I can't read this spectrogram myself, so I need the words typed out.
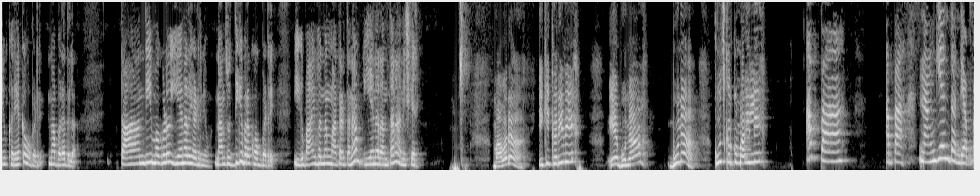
ನೀವು ಕರೆಯಕ್ಕೆ ಹೋಗ್ಬೇಡ್ರಿ, ನಾ ಬರೋದಿಲ್ಲ. ತಾಂದಿ ಮಗಳು ಏನಾರ ಹೇಳ್ರಿ ನೀವು, ನಾನು ಸುದ್ದಿಗೆ ಬರಕ್ಕೆ ಹೋಗ್ಬೇಡ್ರಿ. ಈಗ ಬಾಯಿ ಬಂದಂಗೆ ಮಾತಾಡ್ತಾನ, ಏನಾರ ಅಂತಾನ ಅನಿಸ್ಕೇರಿ ಮಾವರ ಈಕಿ ಕರೀರಿ. ಏ ಬುನಾ ಬುನಾ ಕೂಸ್ ಕರ್ಕೊಂಬಾ ಇಲ್ಲಿ. ಅಪ್ಪ ಅಪ್ಪ ನಂಗೇನ್ ತಂದ್ಯಪ್ಪ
